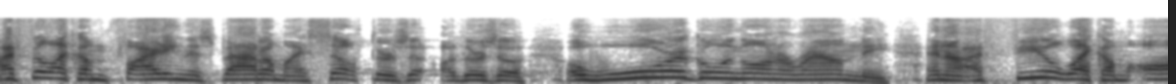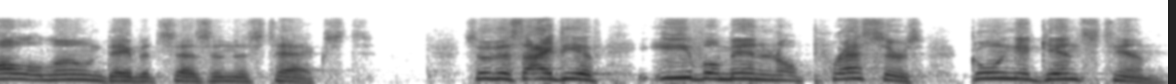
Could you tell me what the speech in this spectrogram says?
I feel like I'm fighting this battle myself. There's a, there's a, a war going on around me, and I feel like I'm all alone, David says in this text. So this idea of evil men and oppressors going against him.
